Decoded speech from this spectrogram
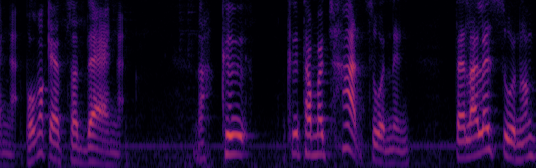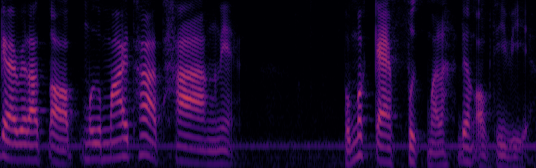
งอะ่ะผมว่าแกแสดงอะ่ะนะคือคือธรรมชาติส่วนหนึ่ง แต่หลายๆส่วนของแกเวลาตอบมือไม้ท่าทางเนี่ยผมว่าแกฝึกมานะเรื่องออกทีวีอะ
